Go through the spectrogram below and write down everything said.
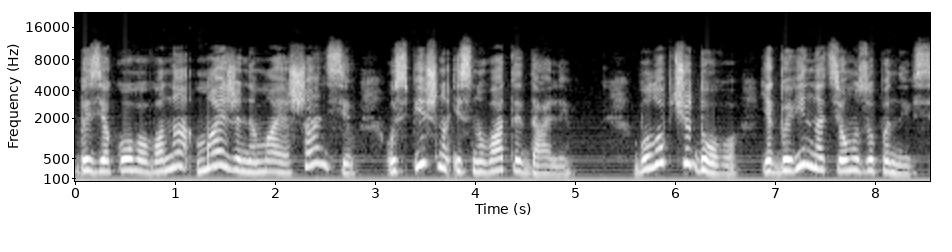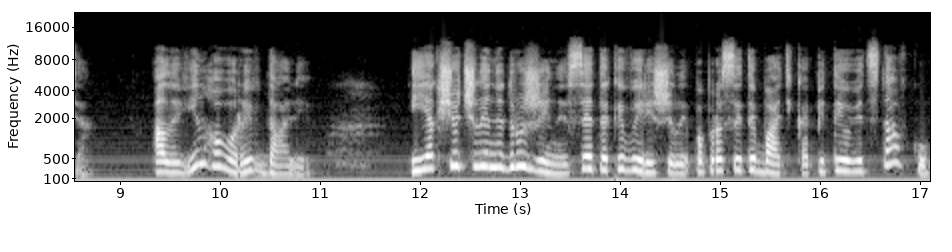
без якого вона майже не має шансів успішно існувати далі. Було б чудово, якби він на цьому зупинився. Але він говорив далі. І якщо члени дружини все-таки вирішили попросити батька піти у відставку,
